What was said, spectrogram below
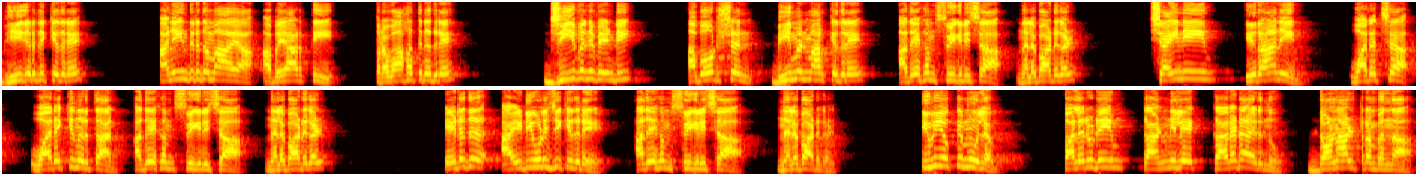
ഭീകരതയ്ക്കെതിരെ അനിയന്ത്രിതമായ അഭയാർത്ഥി പ്രവാഹത്തിനെതിരെ ജീവന് വേണ്ടി അബോർഷൻ ഭീമന്മാർക്കെതിരെ അദ്ദേഹം സ്വീകരിച്ച നിലപാടുകൾ ചൈനയും ഇറാനെയും വരച്ച വരയ്ക്ക് നിർത്താൻ അദ്ദേഹം സ്വീകരിച്ച നിലപാടുകൾ ഇടത് ഐഡിയോളജിക്കെതിരെ അദ്ദേഹം സ്വീകരിച്ച നിലപാടുകൾ. ഇവയൊക്കെ മൂലം പലരുടെയും കണ്ണിലെ കരടായിരുന്നു ഡൊണാൾഡ് ട്രംപ് എന്ന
